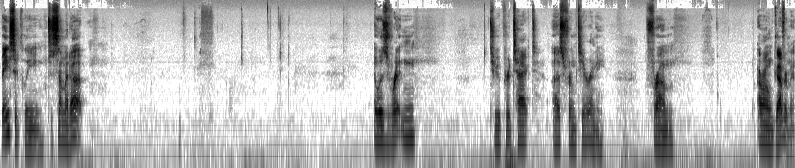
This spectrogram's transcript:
basically, to sum it up, it was written to protect us from tyranny, from our own government.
